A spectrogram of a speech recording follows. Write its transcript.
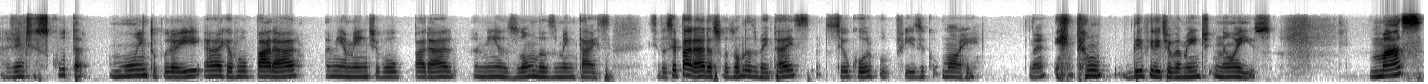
A gente escuta muito por aí, ah, que eu vou parar a minha mente, vou parar as minhas ondas mentais. Se você parar as suas ondas mentais, seu corpo físico morre, né? Então, definitivamente não é isso. Mas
